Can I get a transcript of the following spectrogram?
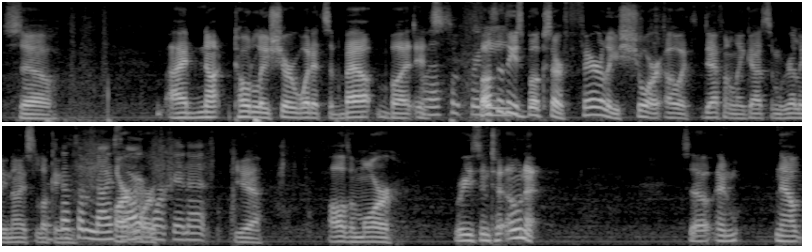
So I'm not totally sure what it's about, but it's some both of these books are fairly short. Oh, it's definitely got some really nice It's looking got some nice artwork. artwork in it. Yeah, all the more reason to own it. So, and now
